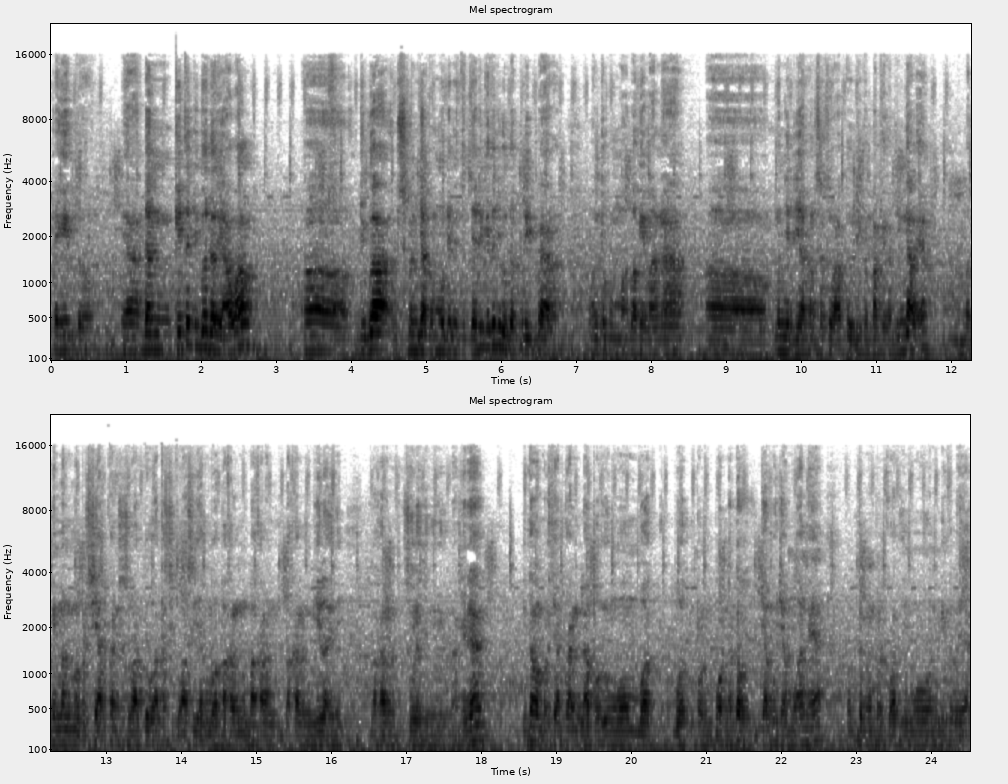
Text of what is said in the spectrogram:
kayak gitu. Ya dan kita juga dari awal eh, juga semenjak kemudian itu jadi kita juga udah prepare untuk bagaimana eh, menyediakan sesuatu di tempat kita tinggal ya Hmm. bagaimana mempersiapkan sesuatu atas situasi yang bakalan bakalan bakalan gila ini bakalan sulit ini gitu akhirnya kita mempersiapkan dapur umum buat buat empon-empon atau jamu-jamuan ya untuk memperkuat imun gitu loh ya.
